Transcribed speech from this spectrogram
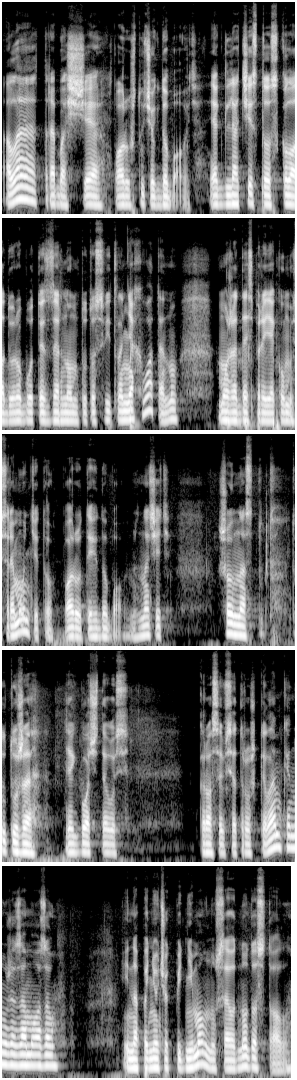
Але треба ще пару штучок додати. Як для чистого складу роботи з зерном тут освітлення хватить, ну, може десь при якомусь ремонті, то пару тих додамо. Значить, що в нас тут? Тут уже, як бачите, ось красився трошки лемкин уже замазав. І на пеньочок піднімав, ну все одно достало.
